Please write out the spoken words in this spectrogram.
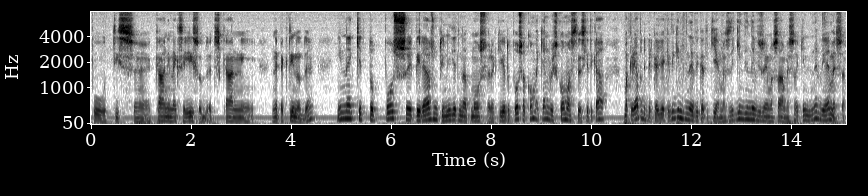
που τις ε, κάνει να εξελίσσονται, τις κάνει να επεκτείνονται, είναι και το πώς επηρεάζουν την ίδια την ατμόσφαιρα και για το πώς ακόμα και αν βρισκόμαστε σχετικά μακριά από την πυρκαγιά και δεν κινδυνεύει η κατοικία μας, δεν κινδυνεύει η ζωή μας άμεσα, κινδυνεύει έμεσα.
